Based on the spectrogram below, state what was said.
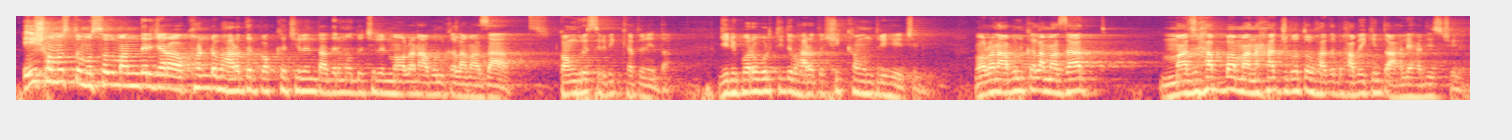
এই সমস্ত মুসলমানদের যারা অখণ্ড ভারতের পক্ষে ছিলেন, তাদের মধ্যে ছিলেন মাওলানা আবুল কালাম আজাদ, কংগ্রেসের বিখ্যাত নেতা। যিনি পরবর্তীতে ভারতের শিক্ষামন্ত্রী হয়েছিলেন। মৌলানা আবুল কালাম আজাদ মাঝহাব বা মানহাজগত ভাবে- ভাবে কিন্তু আহলে হাদিস ছিলেন।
